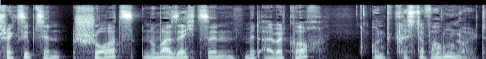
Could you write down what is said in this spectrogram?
Track 17, Shorts Nummer 16 mit Albert Koch und Christopher Hunold.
